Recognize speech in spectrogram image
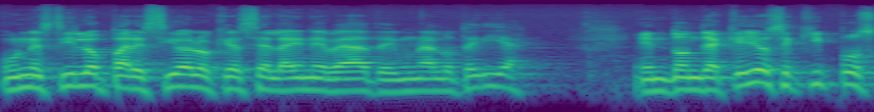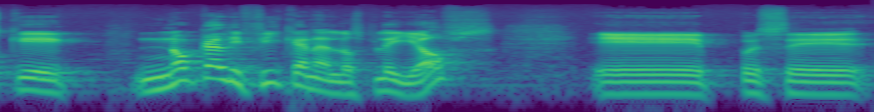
un estilo parecido a lo que hace la NBA de una lotería, en donde aquellos equipos que no califican a los playoffs, eh, pues eh,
